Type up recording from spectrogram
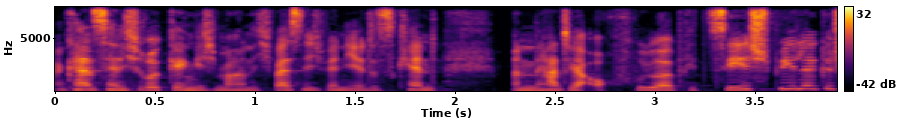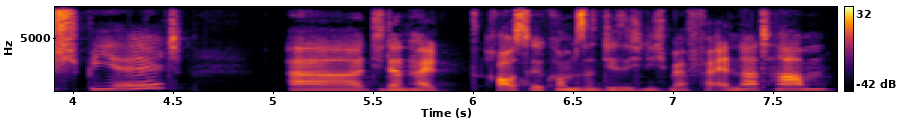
man kann es ja nicht rückgängig machen. Ich weiß nicht, wenn ihr das kennt. Man hat ja auch früher PC-Spiele gespielt, äh, die dann halt rausgekommen sind, die sich nicht mehr verändert haben.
